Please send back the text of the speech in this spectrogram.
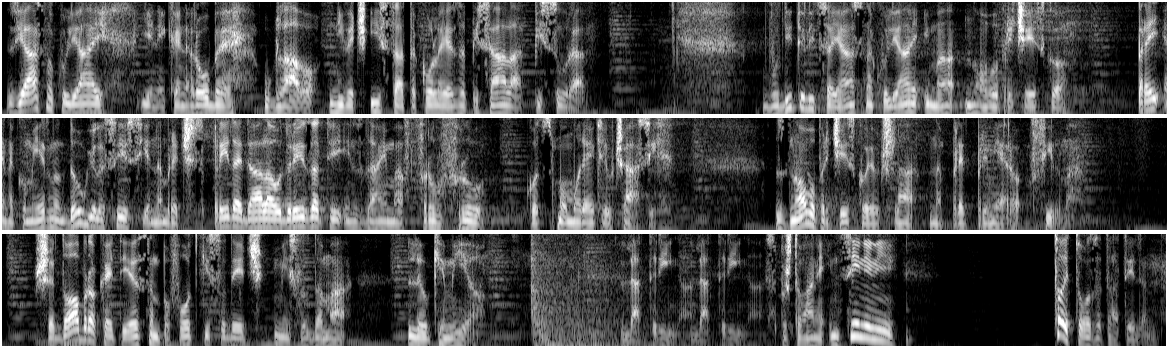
Z jasno kuljaj je nekaj narobe v glavo, ni več ista, tako je zapisala pisura. Voditeljica Jasna Kuljaj ima novo pričesko. Prej enakomerno dolge lase si je namreč spredaj dala odrezati in zdaj ima fru-fru, kot smo mu rekli včasih. Z novo pričesko je odšla na predpremiero filma. Še dobro, kaj ti jaz sem po fotki sodeč mislil, da ima leukemijo. Latrina, latrina. Spoštovani in cenjeni, to je to za ta teden.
